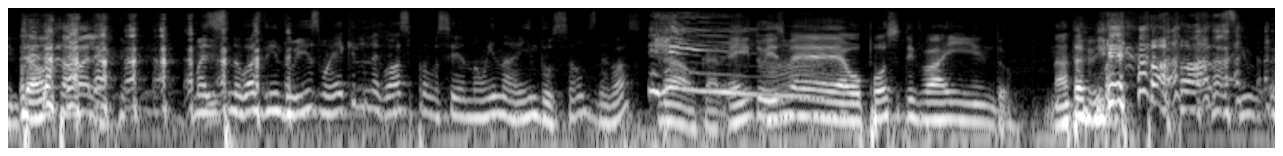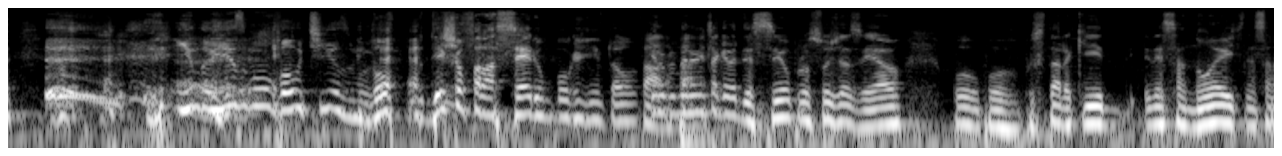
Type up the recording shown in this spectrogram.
Então tá valendo. Mas esse negócio do hinduísmo é aquele negócio pra você não ir na indução dos negócios? Não, cara. É hinduísmo é o oposto de vai indo. Nada a ver. Hinduísmo, voltismo. Vou- deixa eu falar sério um pouco aqui então. Fala, Quero primeiramente agradecer o professor Jaziel por, por, por estar aqui nessa noite, nessa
